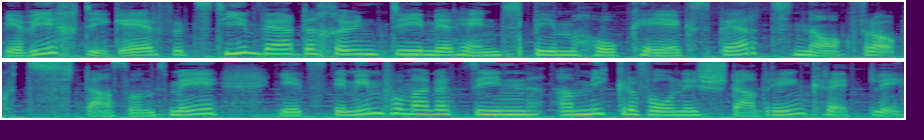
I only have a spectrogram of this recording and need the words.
Wie wichtig er für das Team werden könnte, wir haben beim Hockey-Expert nachgefragt. Das und mehr jetzt im Infomagazin. Am Mikrofon ist Adrian Kretli.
